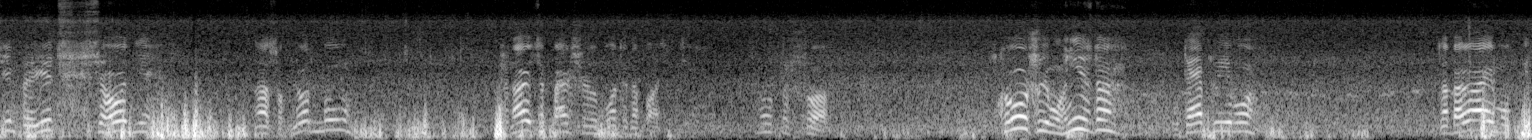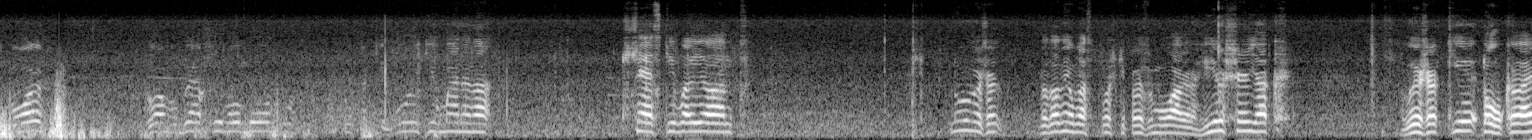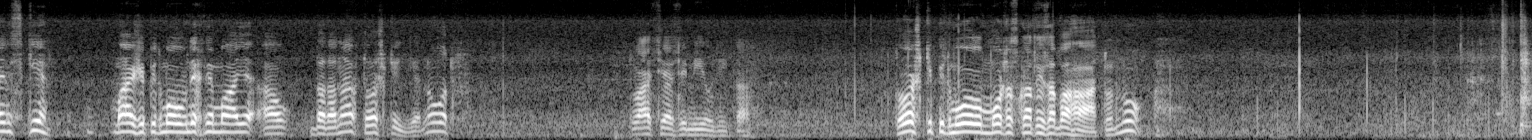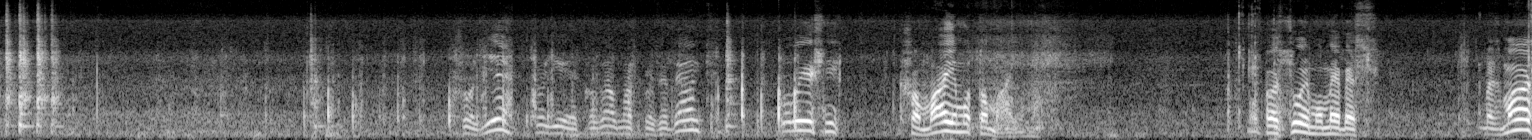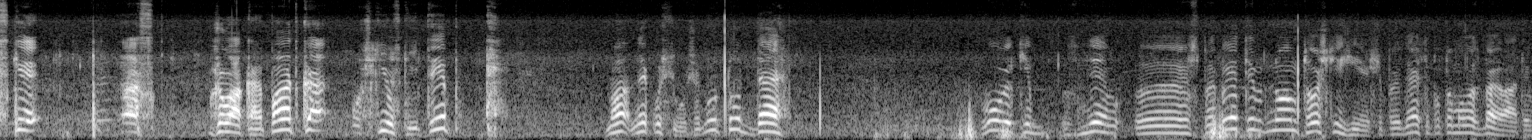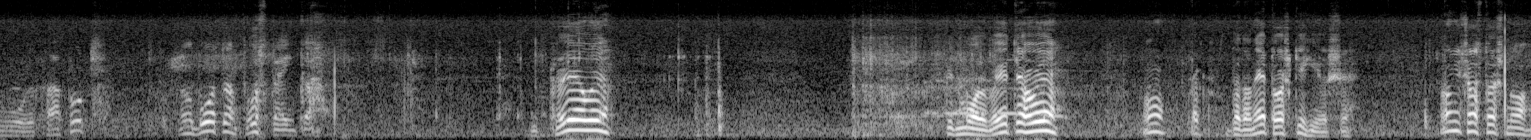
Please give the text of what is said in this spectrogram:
Всім привіт! Сьогодні у нас опльот був. Починаються перші роботи на пасіці. Ну то що? Скорочуємо гнізда, утеплюємо, забираємо під мор, знову облегшуємо обов'язку. Тут такі вулики в мене на чеський варіант. Ну, вже додани у нас трошки перезимували гірше, як лежаки, то українські, майже підмови в них немає, а в доданах трошки є. Ну от ситуація зимівліка. Трошки підмову, можна сказати, забагато. Ну, що є, що є, казав наш президент колишній, що маємо, то маємо. Ну, працюємо ми без, без маски. У нас жива Карпатка, ушківський тип, але не кусюча. Ну тут, де вулики з, ним, е, з прибитим дном трошки гірше. Прийдеться потім розбирати вулик. А тут робота простенька. Відкрили. Підмор витягли. Ну, так додане трошки гірше. Ну нічого страшного.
